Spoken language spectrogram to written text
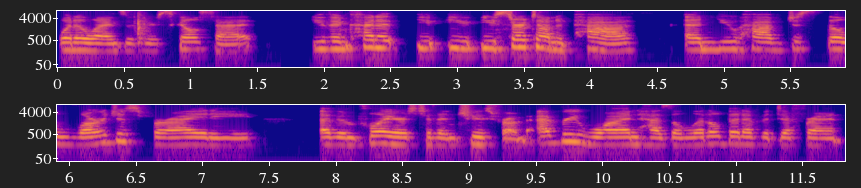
what aligns with your skill set, you then kind of you, you you start down a path and you have just the largest variety of employers to then choose from. Everyone has a little bit of a different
